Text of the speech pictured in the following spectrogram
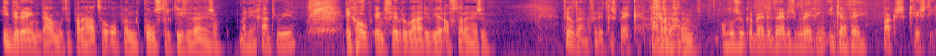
iedereen daar moeten praten op een constructieve wijze. Wanneer gaat u weer? Ik hoop in februari weer af te reizen. Veel dank voor dit gesprek. Hans Graag gedaan. Onderzoeker bij de vredesbeweging IKV Pax Christi.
